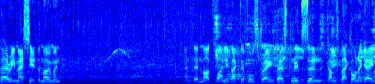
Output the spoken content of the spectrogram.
Very messy at the moment. And Denmark finally back to full strength as Knudsen comes back on again.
